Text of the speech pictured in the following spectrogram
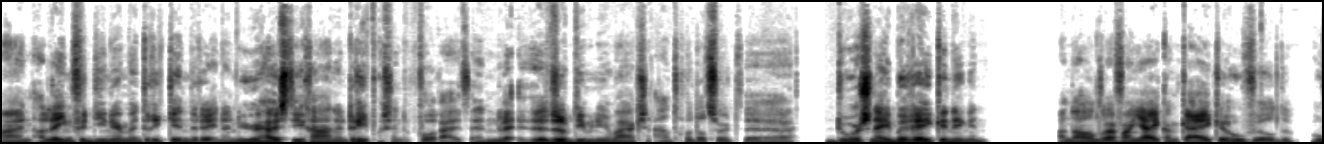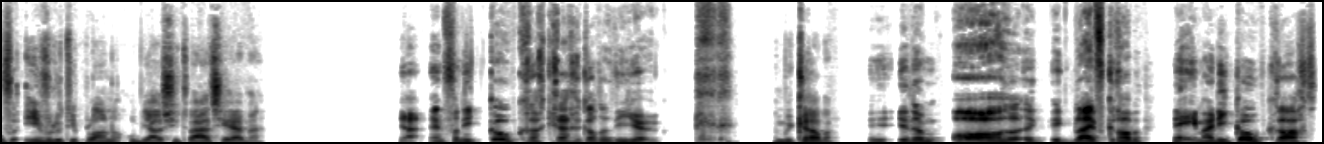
Maar een alleenverdiener met drie kinderen in een huurhuis, die gaan er 3% op vooruit. En dus op die manier maken ze een aantal van dat soort eh doorsneeberekeningen. Aan de hand waarvan jij kan kijken hoeveel, de, hoeveel invloed die plannen op jouw situatie hebben. Ja, en van die koopkracht krijg ik altijd de jeuk. Dan moet je krabben. Oh, ik, ik blijf krabben. Nee, maar die koopkracht,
